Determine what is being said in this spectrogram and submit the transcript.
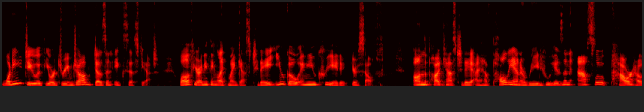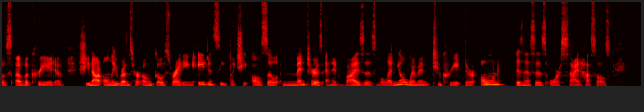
What do you do if your dream job doesn't exist yet? Well, if you're anything like my guest today, you go and you create it yourself. On the podcast today, I have Pauleanna Reid, who is an absolute powerhouse of a creative. She not only runs her own ghostwriting agency, but she also mentors and advises millennial women to create their own businesses or side hustles.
